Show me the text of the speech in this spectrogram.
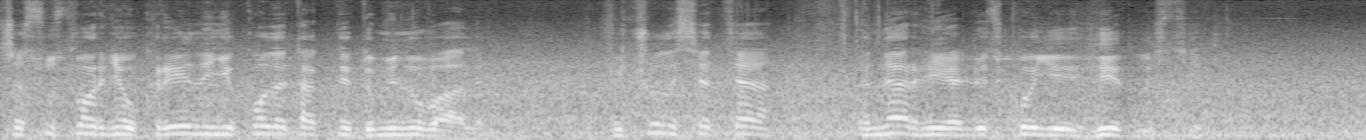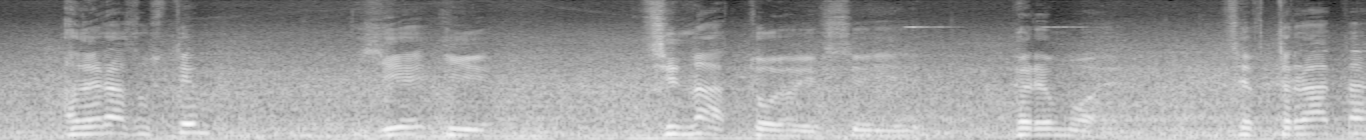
з часу створення України ніколи так не домінували. Відчулася ця енергія людської гідності. Але разом з тим є і ціна тої всієї перемоги. Це втрата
